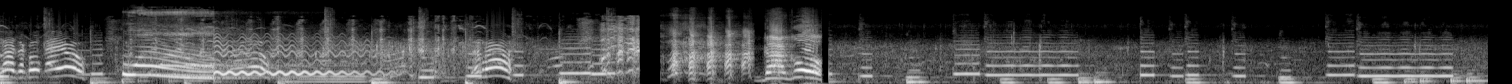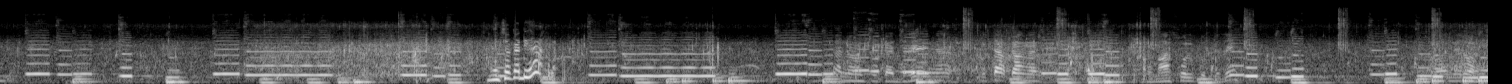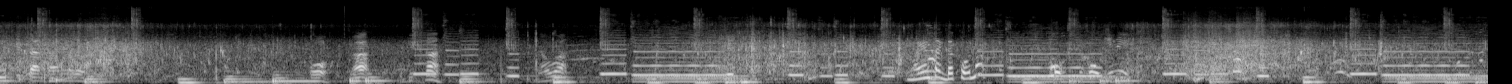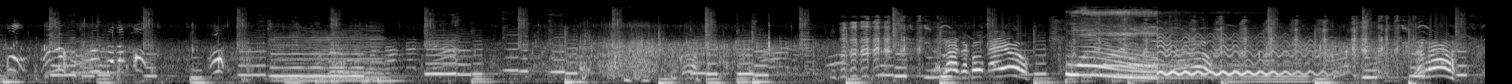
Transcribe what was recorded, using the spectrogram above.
Tara, dako kayo! Wow! Tara! Gago! Munsa ka diha? Ano si Kadre na kita ka nga masol ko dire. Oh, meron. Kita ka meron. Oh, ah, ikit na. Nawa. Mayan tag dako na. Oh, dako gini. Tara, dako kayo! Wow! Não!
